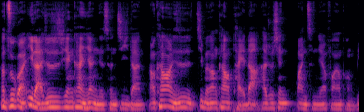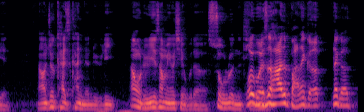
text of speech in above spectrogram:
那主管一来就是先看一下你的成绩单，然后看到你是基本上看到台大，他就先把你成绩单放在旁边，然后就开始看你的履历。那我履历上面有写我的硕论的题目，我以为是他就把那个那个。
